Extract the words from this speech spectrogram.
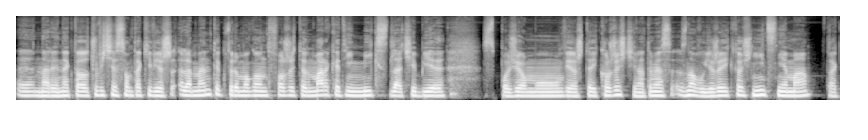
E, na rynek, to oczywiście są takie, wiesz, elementy, które mogą tworzyć ten marketing mix dla ciebie z poziomu, wiesz, tej korzyści. Natomiast znowu, jeżeli ktoś nic nie ma, tak,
